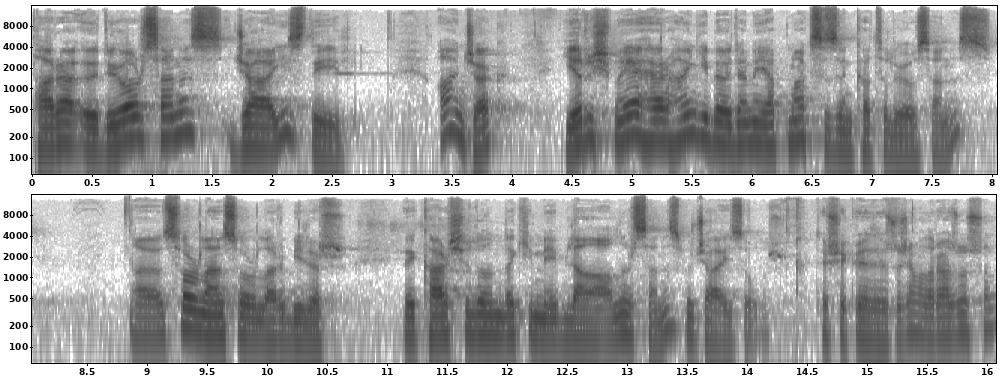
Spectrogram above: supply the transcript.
para ödüyorsanız caiz değil. Ancak yarışmaya herhangi bir ödeme yapmaksızın katılıyorsanız e, sorulan soruları bilir ve karşılığındaki meblağı alırsanız bu caiz olur. Teşekkür ederiz hocam. Allah razı olsun.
